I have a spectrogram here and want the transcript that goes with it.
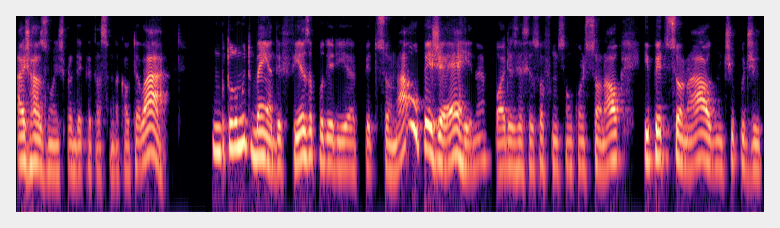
as razões para a decretação da cautelar, tudo muito bem, a defesa poderia peticionar, o PGR né, pode exercer sua função constitucional e peticionar algum tipo de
